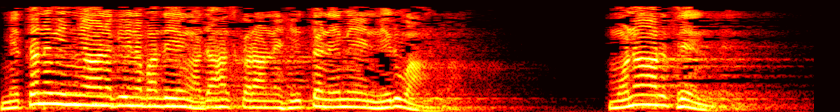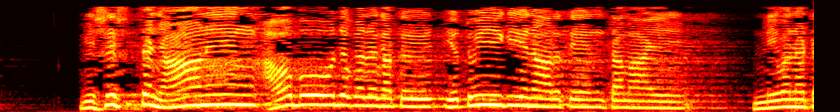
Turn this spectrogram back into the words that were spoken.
මෙතන විඥාන කියන පදයෙන් අදහස් කරන්නේ හිත නෙමේ නිර්වාණය. මොන අර්ථයෙන්? විශිෂ්ට ඥාණයෙන් අවබෝධ කරගත යුතුයි කියන අර්ථයෙන් තමයි නිවනට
